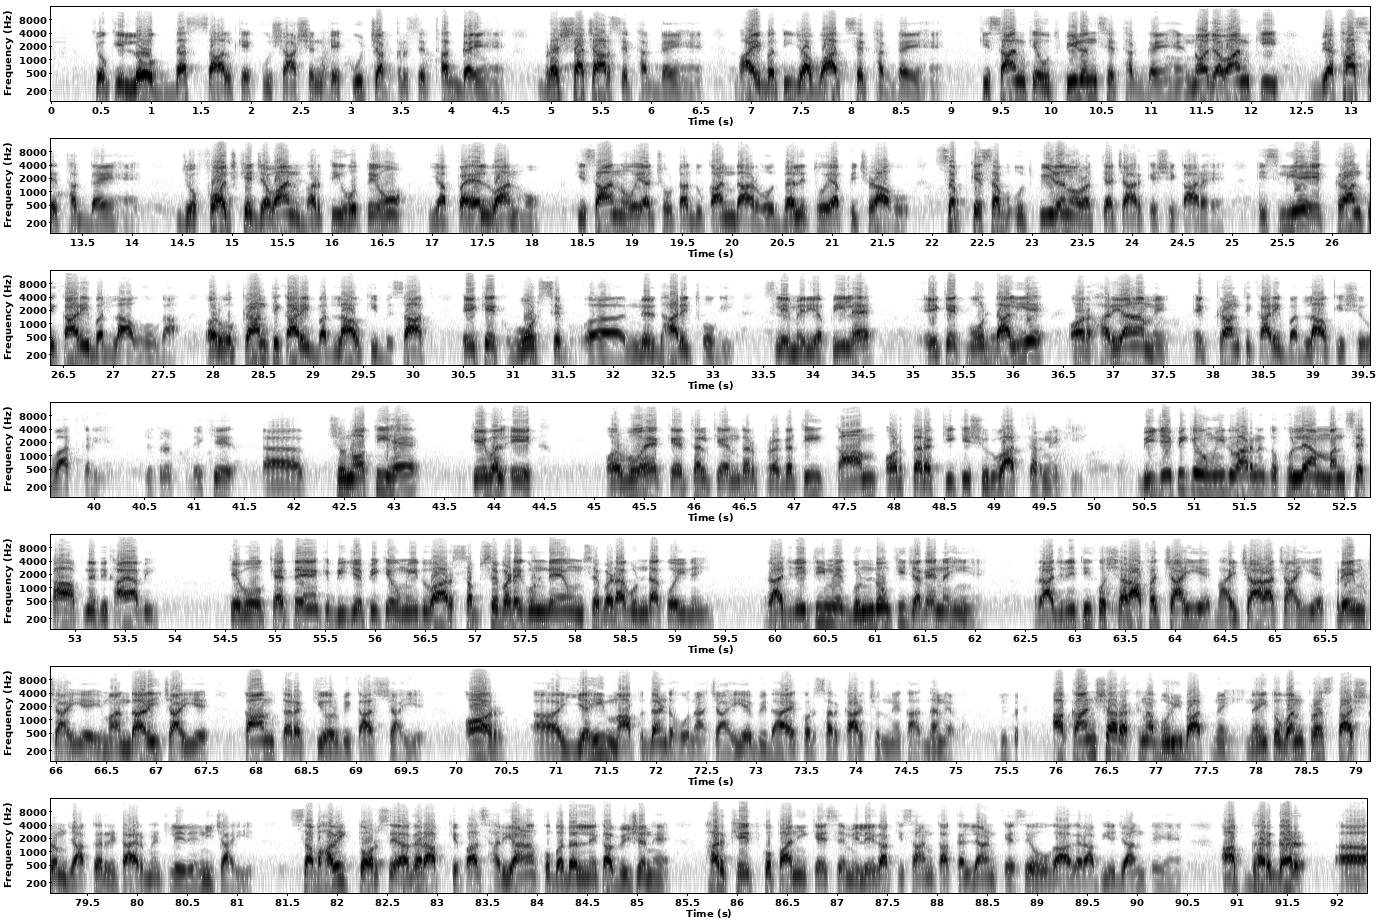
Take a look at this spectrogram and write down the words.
क्योंकि लोग 10 साल के कुशासन के कुचक्र से थक गए हैं, भ्रष्टाचार से थक गए हैं, भाई भतीजा वाद से थक गए हैं, किसान के उत्पीड़न से थक गए हैं, नौजवान की व्यथा से थक गए हैं, जो फौज के जवान भर्ती होते हो या पहलवान हो। किसान हो या छोटा दुकानदार हो, दलित हो या पिछड़ा हो, सबके सब उत्पीड़न और अत्याचार के शिकार है। इसलिए एक क्रांतिकारी बदलाव होगा और वो क्रांतिकारी बदलाव की बिसात एक एक वोट से निर्धारित होगी। इसलिए मेरी अपील है एक एक वोट डालिए और हरियाणा में एक क्रांतिकारी बदलाव की शुरुआत करिए। देखिए चुनौती है केवल एक और वो है कैथल के अंदर प्रगति, काम और तरक्की की शुरुआत करने की। बीजेपी के उम्मीदवार ने तो खुलेआम मन से कहा, आपने दिखाया भी, कि वो कहते हैं कि बीजेपी के उम्मीदवार सबसे बड़े गुंडे हैं, उनसे बड़ा गुंडा कोई नहीं। राजनीति में गुंडों की जगह नहीं है। राजनीति को शराफत चाहिए, भाईचारा चाहिए, प्रेम चाहिए, ईमानदारी चाहिए, काम, तरक्की और विकास चाहिए। और यही मापदंड होना चाहिए विधायक और सरकार चुनने का धन्यवाद। आकांक्षा रखना बुरी बात नहीं नहीं तो वन प्रस्थ आश्रम जाकर रिटायरमेंट ले लेनी चाहिए। स्वाभाविक तौर से अगर आपके पास हरियाणा को बदलने का विजन है हर खेत को पानी कैसे मिलेगा किसान का कल्याण कैसे होगा अगर आप ये जानते हैं आप घर घर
